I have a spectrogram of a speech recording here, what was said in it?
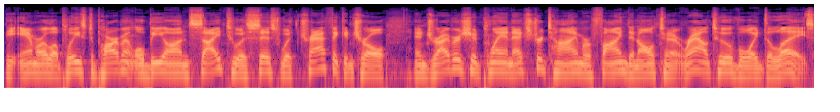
The Amarillo Police Department will be on site to assist with traffic control, and drivers should plan extra time or find an alternate route to avoid delays.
